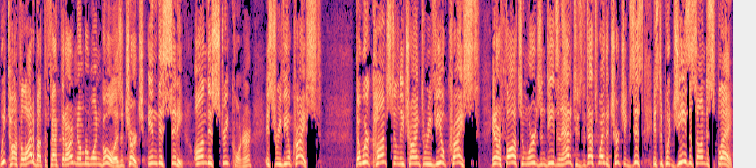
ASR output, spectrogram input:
we talk a lot about the fact that our number one goal as a church in this city, on this street corner, is to reveal Christ. That we're constantly trying to reveal Christ in our thoughts and words and deeds and attitudes. That that's why the church exists, is to put Jesus on display.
